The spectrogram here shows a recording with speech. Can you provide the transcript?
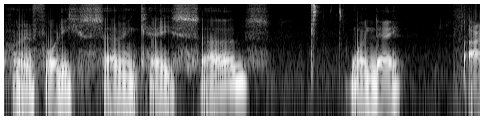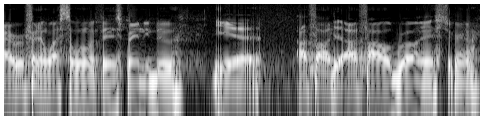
147k subs. One day. All right, we're finna watch the one with the Hispanic dude. Yeah, I followed I followed bro on Instagram.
